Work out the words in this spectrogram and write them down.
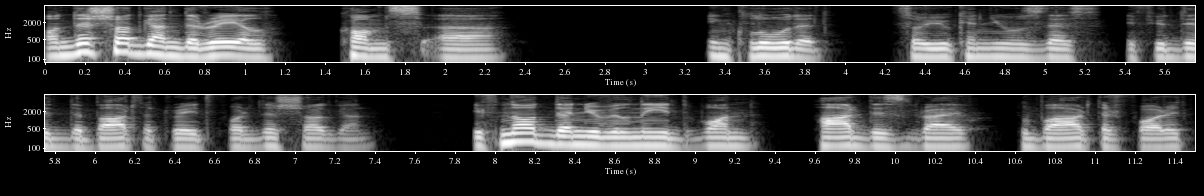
on this shotgun the rail comes uh, included. So you can use this if you did the barter trade for this shotgun. If not, then you will need one hard disk drive to barter for it.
